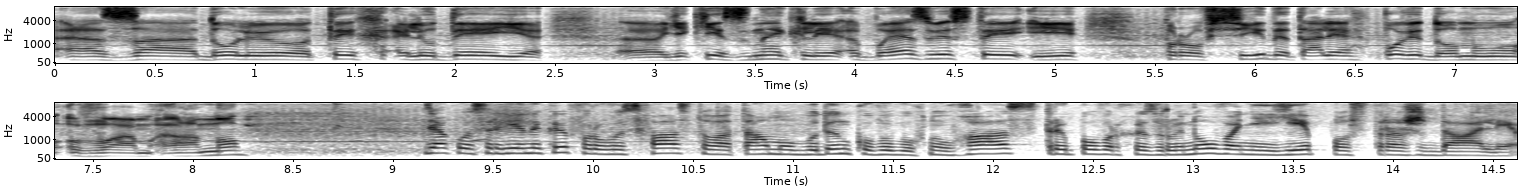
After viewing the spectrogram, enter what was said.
е, за долею тих людей, е, які зниклі безвісти, і про всі деталі повідомимо вам. Анно. Дякую, Сергій Никифоров із Фастова. Там у будинку вибухнув газ. Три поверхи зруйновані. Є постраждалі.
